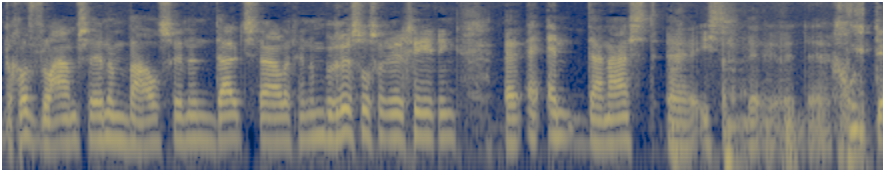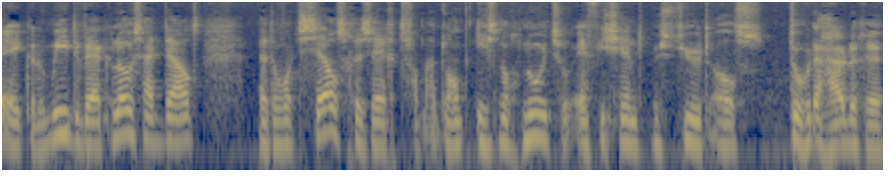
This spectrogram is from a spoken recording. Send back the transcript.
Nog een Vlaamse en een Waalse en een Duitsstalige en een Brusselse regering. Uh, en daarnaast is de, de groeit de economie, de werkloosheid daalt. er wordt zelfs gezegd van het land is nog nooit zo efficiënt bestuurd als door de huidige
